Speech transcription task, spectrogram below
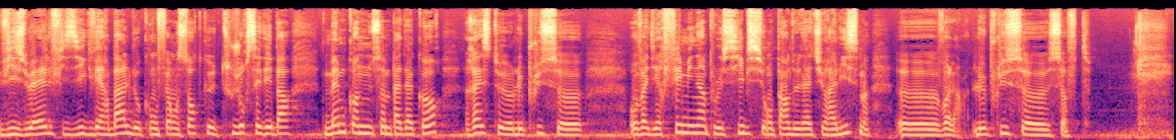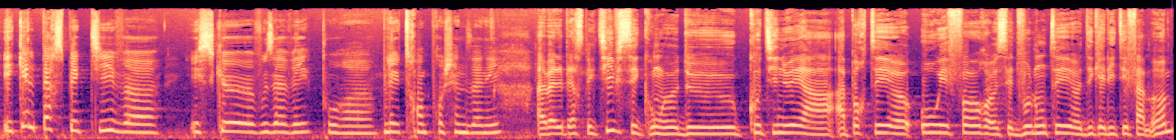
visuelle, physique, verbale, donc on fait en sorte que toujours ces débats, même quand nous ne sommes pas d'accord, restent le plus, on va dire, féminin possible si on parle de naturalisme, voilà, le plus soft. Et quelle perspective est-ce que vous avez pour euh, les 30 prochaines années? Ah ben, les perspectives, c'est euh, de continuer à, porter euh, haut et fort cette volonté d'égalité femmes-hommes,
